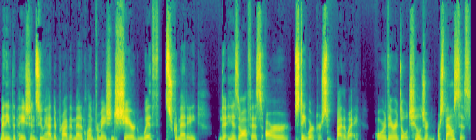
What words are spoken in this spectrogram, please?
Many of the patients who had their private medical information shared with Skrmetti, his office, are state workers, by the way, or their adult children or spouses.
